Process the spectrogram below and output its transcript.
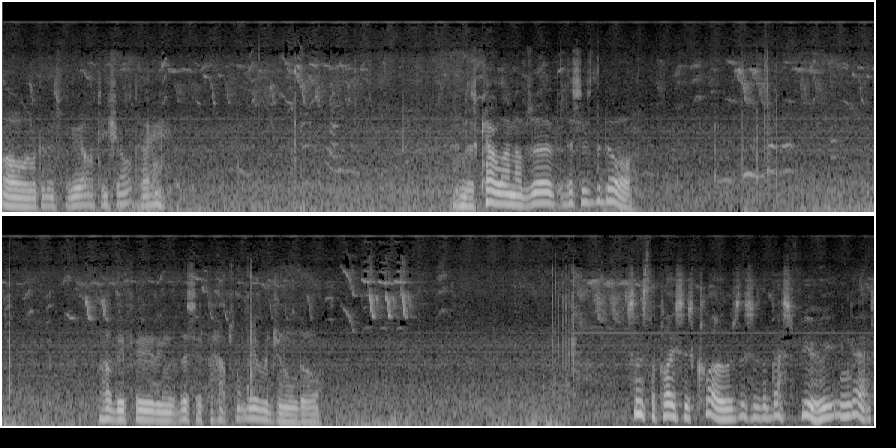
Oh, look at this reality shot, eh? And as Caroline observed, this is the door. Have the feeling that this is perhaps not the original door. Since the place is closed, this is the best view you can get.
